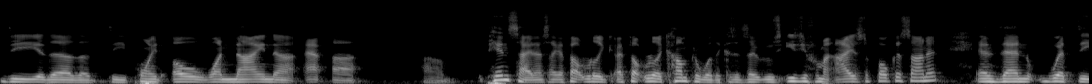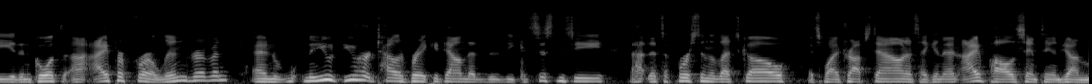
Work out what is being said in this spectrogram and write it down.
the the the the point oh one nine uh, uh, um, pin sight. And I was like I felt really I felt really comfortable with it because it was easy for my eyes to focus on it. And then with the then go with the, uh, I prefer a limb driven. And you you heard Tyler break it down that the, the consistency uh, that's the first thing that lets go. It's why it drops down. It's like and then I follow the same thing that John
